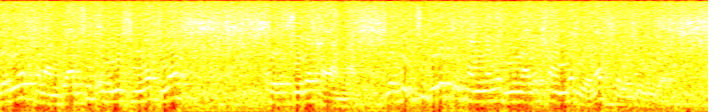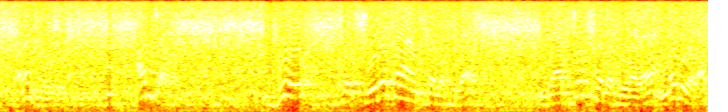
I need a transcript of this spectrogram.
geriye kalan gerçek ehli sünnetle tefsire kayanlar ve bu iki grup da kendilerine dünyada kayanlar diyorlar. Tamam mı? Ancak bu tefsire kayan selefiler gerçek selefilere ne diyorlar?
